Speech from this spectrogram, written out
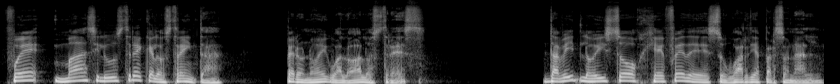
Fue más ilustre que los treinta, pero no igualó a los tres. David lo hizo jefe de su guardia personal.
